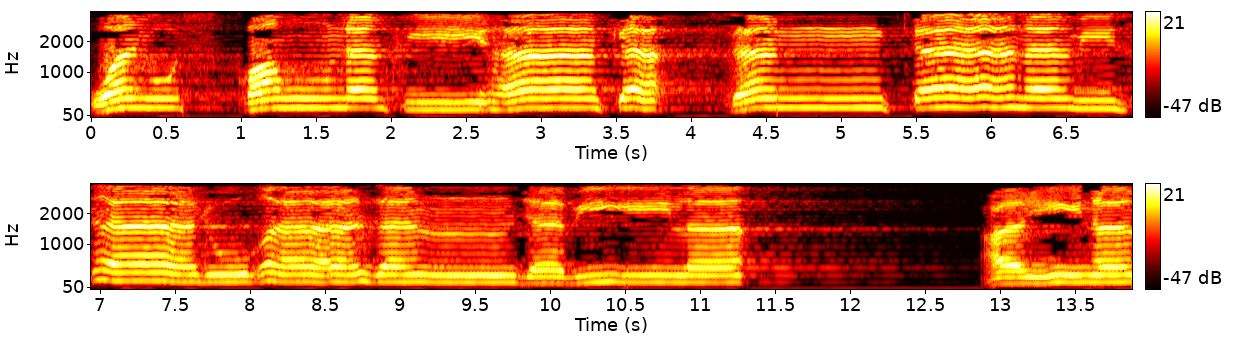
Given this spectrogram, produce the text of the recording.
وَيُسْقَوْنَ فِيهَا كَأْسًا كَانَ مِزَاجُهَا زَنجَبِيلًا عَيْنًا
